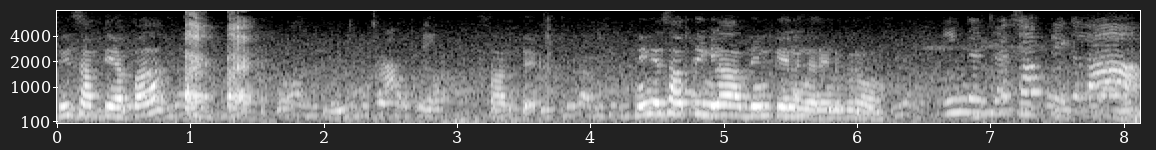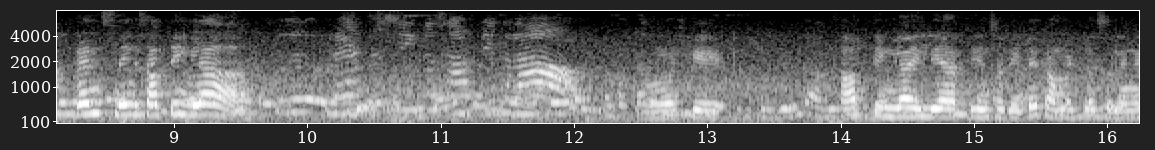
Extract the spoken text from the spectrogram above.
நீ சாப்பிட்டியாப்பா? சாப்பிட்டேன். நீங்க சாப்பிட்டீங்களா அப்படின்னு கேளுங்க ரெண்டு பேரும். ஃப்ரெண்ட்ஸ் நீங்க சாப்பிட்டீங்களா? ஓகே. சாப்பிட்டீங்களா இல்லையா அப்படின்னு சொல்லிட்டு கமெண்ட்ல சொல்லுங்க.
